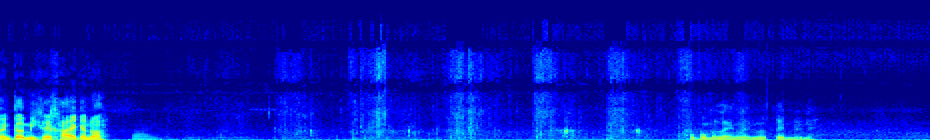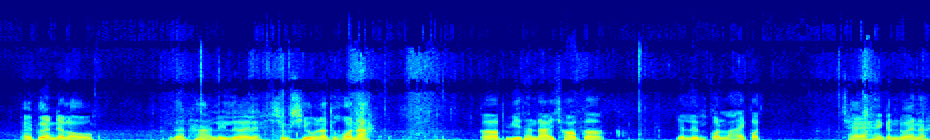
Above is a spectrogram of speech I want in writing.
มันก็มีคล้ายๆกันเนาะ ใช่ครับ โอ้โหแมลงอะไรไม่รู้เต็มเลยเนี่ยไปเพื่อนเดี๋ยวเราเดินหาเรื่อยๆเลยชิวๆนะทุกคนนะ ก็พี่ๆท่านใดชอบก็ อย่าลืมกดไลค์กดแชร์ให้กันด้วยนะ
